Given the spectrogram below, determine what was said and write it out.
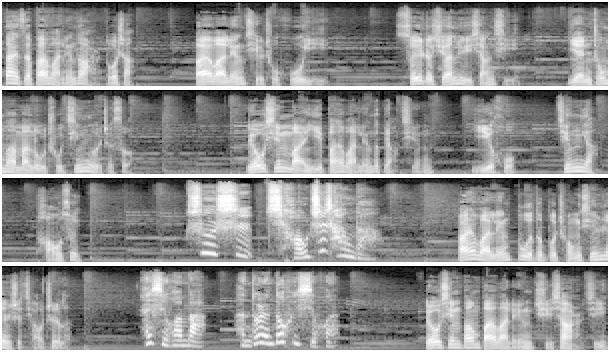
戴在白婉玲的耳朵上，白婉玲起初狐疑，随着旋律响起，眼中慢慢露出惊愕之色。刘鑫满意白婉玲的表情，疑惑、惊讶、陶醉。这是乔治唱的。白婉玲不得不重新认识乔治了。很喜欢吧？很多人都会喜欢。刘鑫帮白婉玲取下耳机，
